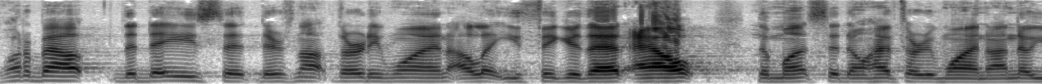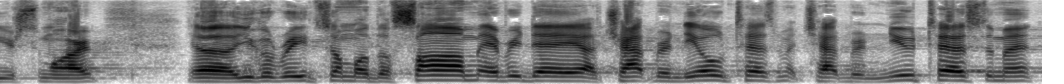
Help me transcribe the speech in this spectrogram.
What about the days that there's not 31? I'll let you figure that out. The months that don't have 31. I know you're smart. Uh, you could read some of the Psalm every day, a chapter in the Old Testament, chapter in the New Testament.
